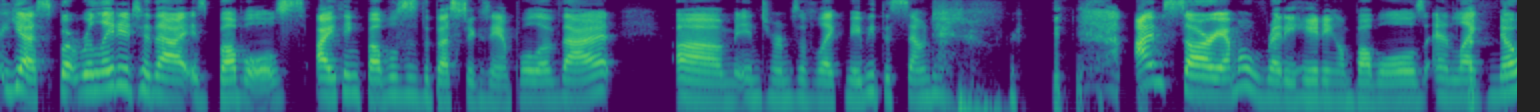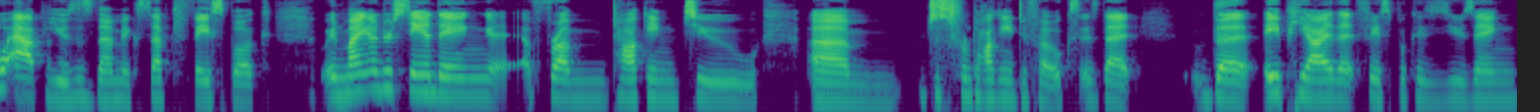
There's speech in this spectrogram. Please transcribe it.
yes, but related to that is Bubbles. I think Bubbles is the best example of that. Um, in terms of like maybe this sounded. I'm sorry, I'm already hating on Bubbles, and like no app uses them except Facebook. In my understanding from talking to, um, just from talking to folks, is that the API that Facebook is using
